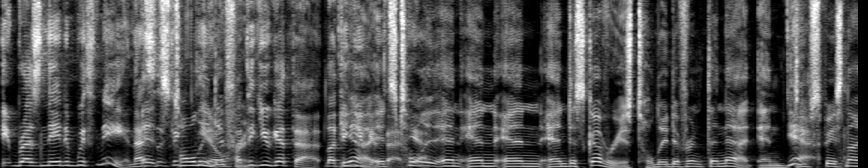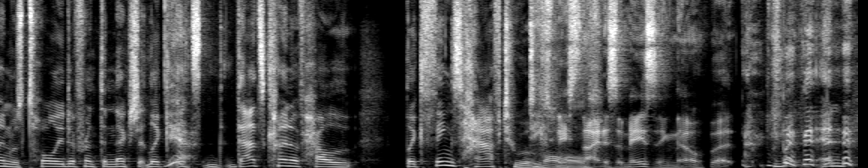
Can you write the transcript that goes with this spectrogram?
it resonated with me, and that's It's the, totally you know, different. I think you get that. I think yeah, you get it's that. totally yeah. and and and and Discovery is totally different than that, and Yeah. Deep Space Nine was totally different than Next. Like Yeah. it's that's kind of how like things have to evolve. Deep. Space Nine is amazing though, but but and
